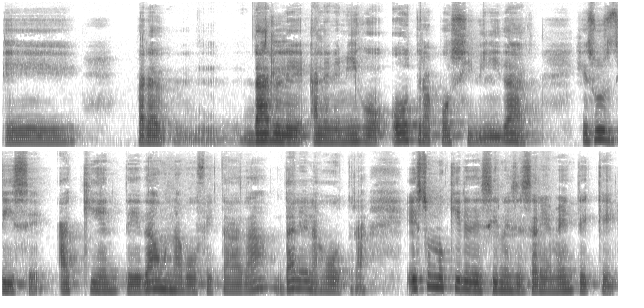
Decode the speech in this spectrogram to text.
eh, para darle al enemigo otra posibilidad, Jesús dice, a quien te da una bofetada, dale la otra. Esto no quiere decir necesariamente que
